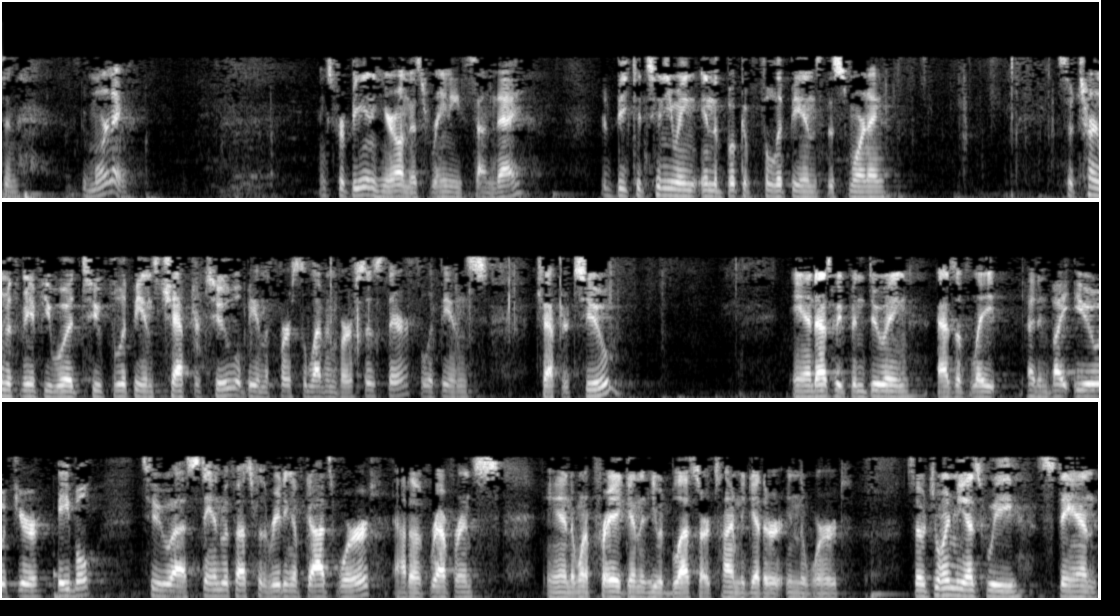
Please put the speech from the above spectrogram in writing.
Good morning. Thanks for being here on this rainy Sunday. We're going to be continuing in the book of Philippians this morning. So turn with me, if you would, to Philippians chapter 2. We'll be in the first 11 verses there. Philippians chapter 2. And as we've been doing as of late, I'd invite you, if you're able, to uh, stand with us for the reading of God's Word out of reverence and I want to pray again that He would bless our time together in the Word. So join me as we stand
